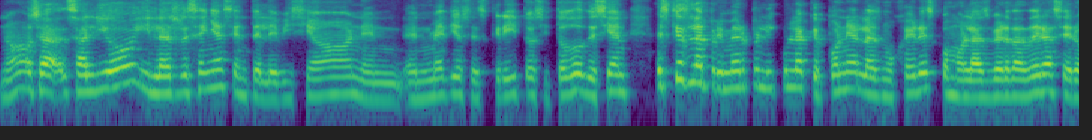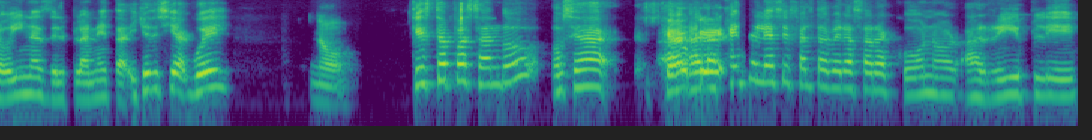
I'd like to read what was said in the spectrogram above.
¿No? O sea, salió y las reseñas en televisión, en, en medios escritos y todo decían, es que es la primera película que pone a las mujeres como las verdaderas heroínas del planeta. Y yo decía, güey, no. ¿Qué está pasando? O sea, a, a la gente le hace falta ver a Sarah Connor, a Ripley.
